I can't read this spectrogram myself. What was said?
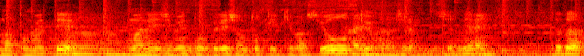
まとめて、うん。マネジメントオペレーション取っていきますよっていう話なんですよね、はい。ただ、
